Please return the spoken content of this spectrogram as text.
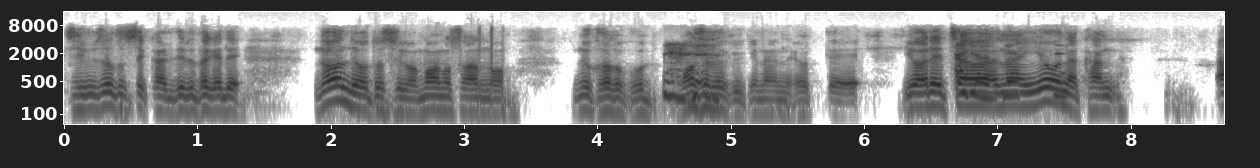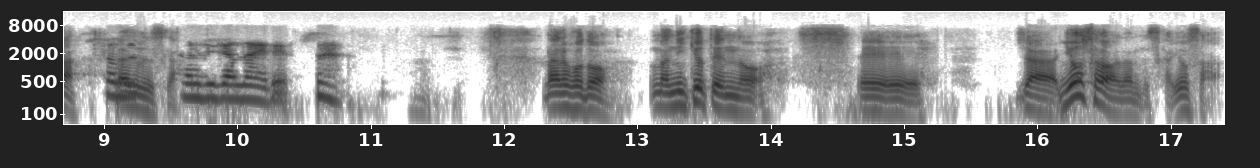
務所として借りてるだけで、なんで私が真野さんのぬか床混ぜなきゃいけないのよって言われちゃわないような感あ、そんな大丈夫ですか？感じじゃないです。なるほど。まあ、2拠点の、えー、じゃあ、良さは何ですか、良さ。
